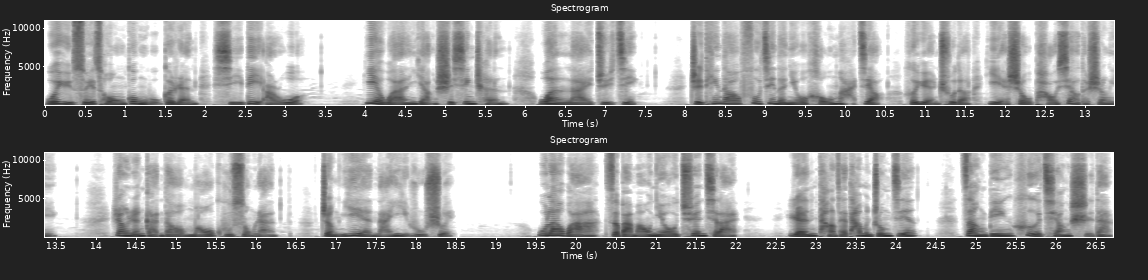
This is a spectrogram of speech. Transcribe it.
我与随从共五个人席地而卧。夜晚仰视星辰，万籁俱静，只听到附近的牛吼马叫和远处的野兽咆哮的声音，让人感到毛骨悚然，整夜难以入睡。乌拉瓦则把牦牛圈起来，人躺在他们中间。藏兵荷枪实弹，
